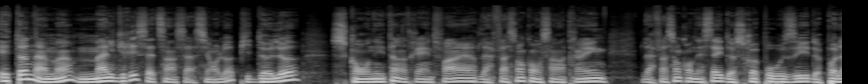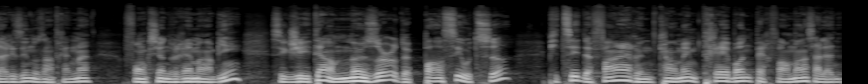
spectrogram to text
étonnamment, malgré cette sensation-là, puis de là, ce qu'on est en train de faire, de la façon qu'on s'entraîne, de la façon qu'on essaye de se reposer, de polariser nos entraînements, fonctionne vraiment bien, c'est que j'ai été en mesure de passer au-dessus ça, puis tu sais, de faire une quand même très bonne performance à la, mm.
